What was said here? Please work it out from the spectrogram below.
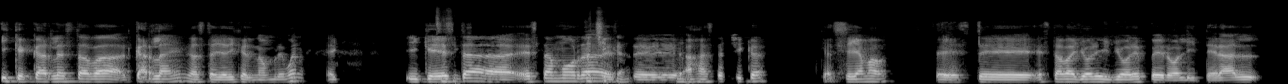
Y que Carla estaba, Carla, ¿eh? hasta ya dije el nombre, bueno, y que esta, esta morra, este, ajá, esta chica, que así se llamaba, este, estaba llore y llore, pero literal,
